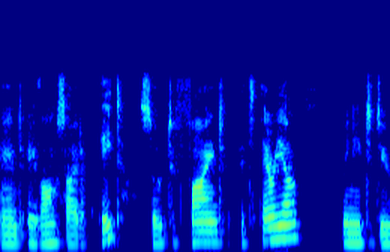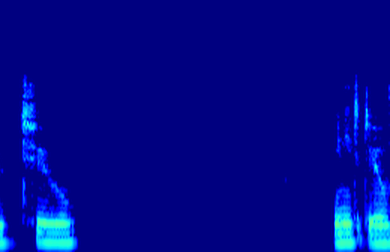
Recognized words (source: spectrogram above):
and a long side of 8 so to find its area, we need to do two, we need to do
